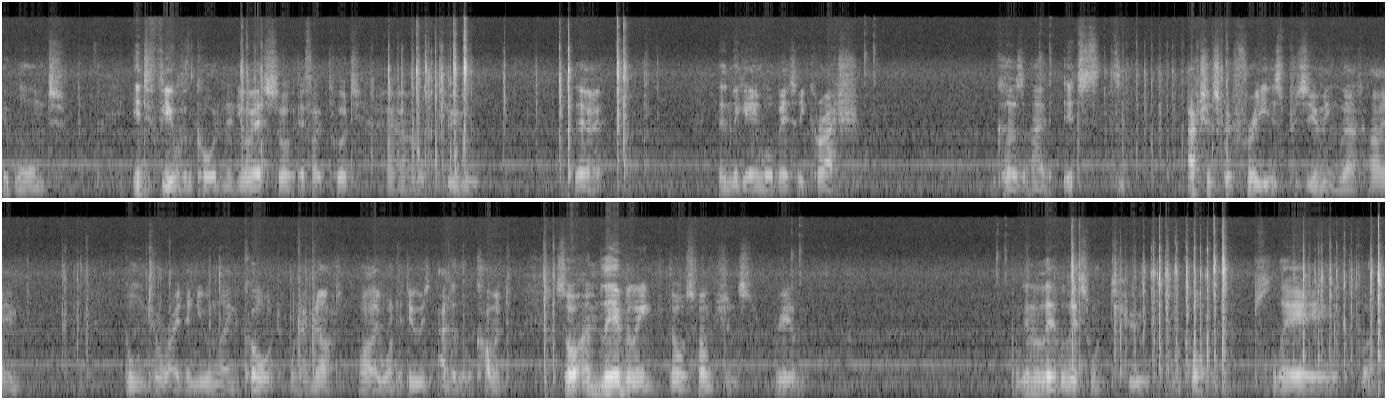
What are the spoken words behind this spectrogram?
it won't interfere with the code in any way. So if I put how to there, then the game will basically crash. Because I, it's ActionScript 3 is presuming that I'm going to write a new line of code when I'm not. All I want to do is add a little comment. So I'm labeling those functions, really. I'm going to label this one too and call it play button.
